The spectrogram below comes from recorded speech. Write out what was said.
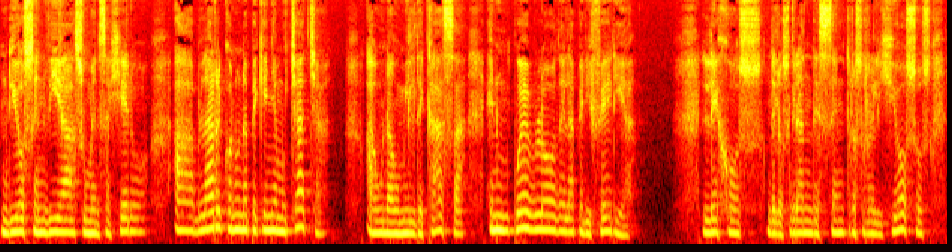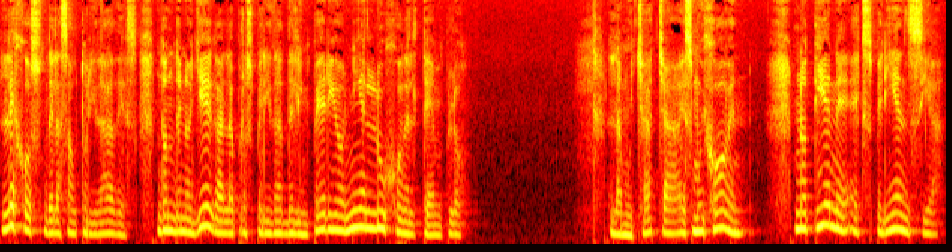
Dios envía a su mensajero a hablar con una pequeña muchacha a una humilde casa en un pueblo de la periferia, lejos de los grandes centros religiosos, lejos de las autoridades, donde no llega la prosperidad del imperio ni el lujo del templo. La muchacha es muy joven, no tiene experiencia,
